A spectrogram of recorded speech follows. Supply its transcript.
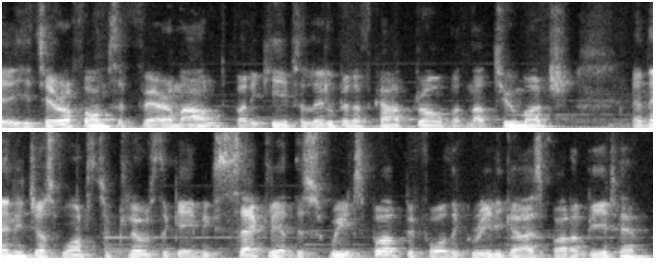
uh, he terraforms a fair amount, but he keeps a little bit of card draw, but not too much. And then he just wants to close the game exactly at the sweet spot before the greedy guys wanna beat him.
